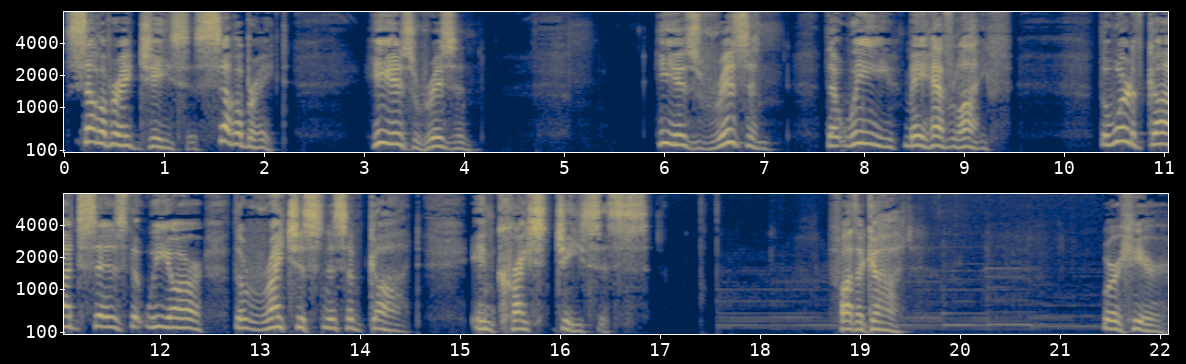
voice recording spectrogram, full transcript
Celebrate Jesus. Celebrate. He is risen. He is risen that we may have life. The Word of God says that we are the righteousness of God in Christ Jesus. Father God, we're here.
